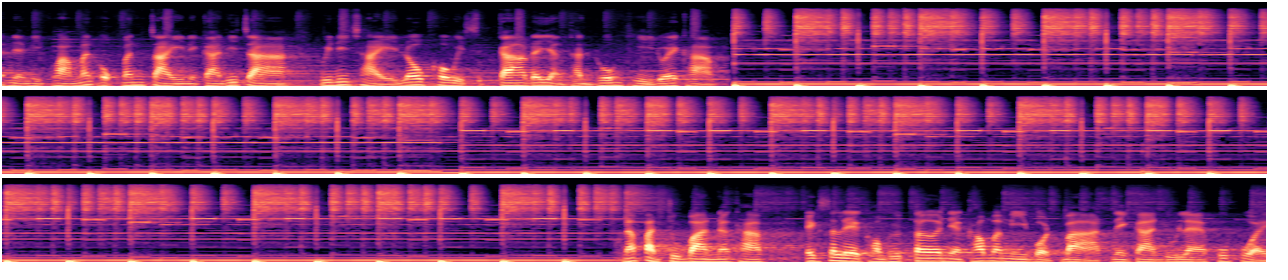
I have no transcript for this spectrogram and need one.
ทย์เนี่ยมีความมั่นอกมั่นใจในการที่จะวินิจฉัยโรคโควิด -19 ได้อย่างทันท่วงทีด้วยครับ ณปัจจุบันนะครับเอ็กซเรย์คอมพิวเตอร์เนี่ยเข้ามามีบทบาทในการดูแลผู้ป่วย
